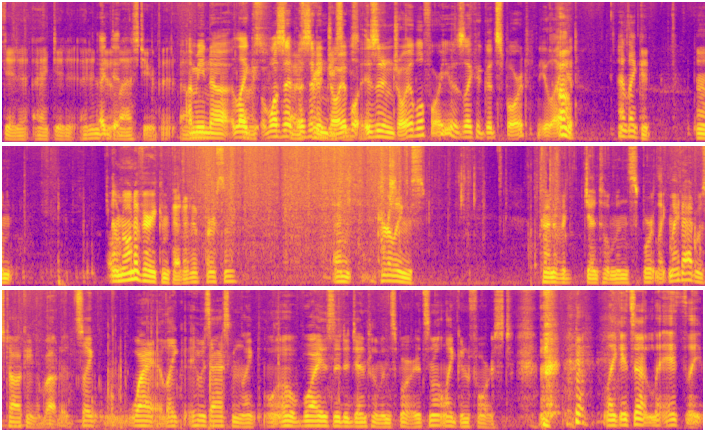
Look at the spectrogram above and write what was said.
did it? I did it. I didn't I do did. it last year, but I um, mean, uh, like, was- was, it was was it pretty busy, enjoyable? so- Is it enjoyable for you? Is it like a good sport? Do you like Oh. it? I like it. Um, I'm not a very competitive person, and curling's kind of a gentleman's sport. Like my dad was talking about it. It's like why, like he was asking, like, oh, why is it a gentleman's sport? It's not like enforced. like it's a, it's like,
